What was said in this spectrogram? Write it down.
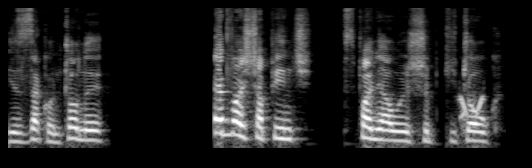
jest zakończony. E25, wspaniały, szybki czołg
